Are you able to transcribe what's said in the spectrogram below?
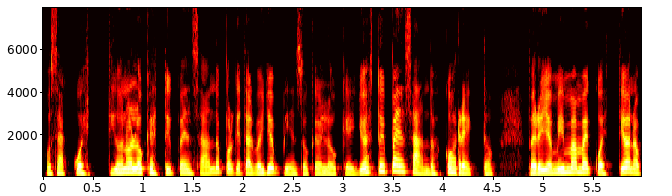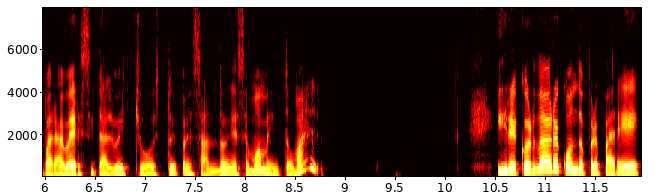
o sea, cuestiono lo que estoy pensando porque tal vez yo pienso que lo que yo estoy pensando es correcto, pero yo misma me cuestiono para ver si tal vez yo estoy pensando en ese momento mal. Y recuerdo ahora cuando preparé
